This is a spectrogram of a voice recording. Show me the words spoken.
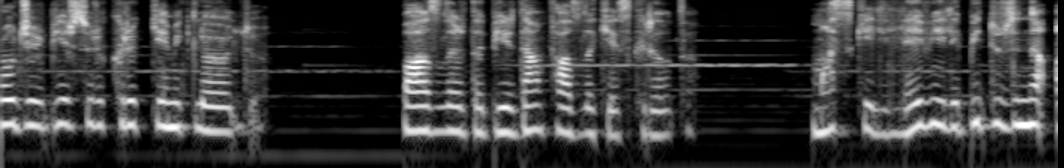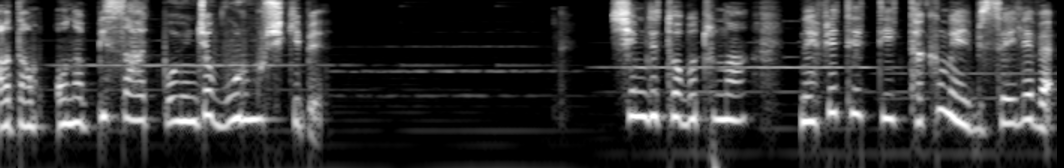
Roger bir sürü kırık kemikle öldü. Bazıları da birden fazla kez kırıldı. Maskeli, levyeli bir düzine adam ona bir saat boyunca vurmuş gibi. Şimdi tabutuna nefret ettiği takım elbiseyle ve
